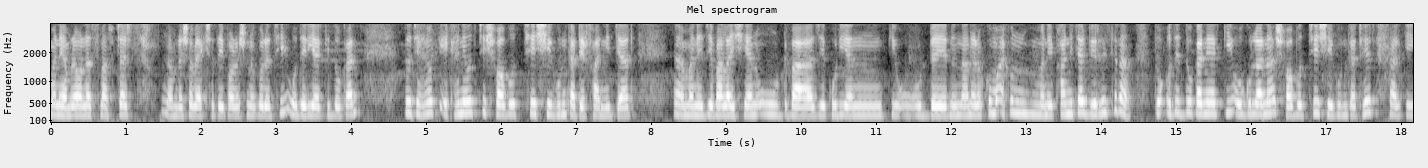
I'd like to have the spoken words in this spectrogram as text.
মানে আমরা অনার্স মাস্টার্স আমরা সব একসাথেই পড়াশোনা করেছি, ওদেরই আর কি দোকান। তো যাই হোক, এখানে হচ্ছে সব হচ্ছে সেগুন কাঠের ফার্নিচার মানে যে মালয়েশিয়ান উড বা যে কোরিয়ান কি উডের নানা রকম এখন মানে ফার্নিচার বের হয়েছে না, তো ওদের দোকানে আর কি ওগুলা না সব হচ্ছে সেগুন কাঠের আর কি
